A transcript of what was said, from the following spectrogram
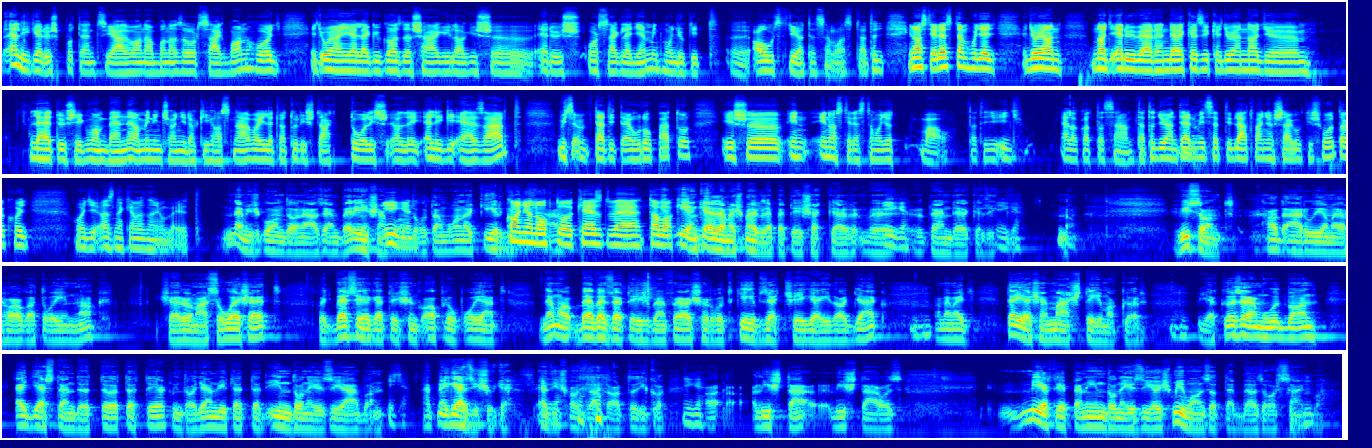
elég erős potenciál van abban az országban, hogy egy olyan jellegű gazdaságilag is ö, erős ország legyen, mint mondjuk itt ö, Ausztria, teszem azt. Tehát hogy én azt éreztem, hogy egy, egy olyan nagy erővel rendelkezik, egy olyan nagy ö, lehetőség van benne, ami nincs annyira kihasználva, illetve a turistáktól is elég, eléggé elzárt, tehát itt Európától, és uh, én, én azt éreztem, hogy ott wow, tehát így, így elakadt a szám. Tehát, hogy olyan természeti látványosságok is voltak, hogy, hogy az nekem az nagyon bejött. Nem is gondolná az ember, én sem Igen. gondoltam volna, hogy Kirgizisztán... Kanyonoktól kezdve, tavak... Ilyen kellemes meglepetésekkel Igen. rendelkezik. Igen. No. Viszont hadd áruljam el hallgatóimnak, és erről már szó esett, hogy beszélgetésünk apropóját nem a bevezetésben felsorolt képzettségeid adják, uh-huh. hanem egy teljesen más témakör. Uh-huh. Ugye közelmúltban egy esztendőt töltöttél, mint ahogy említetted, Indonéziában. Igen. Hát még ez is, ugye, ez Igen. is hozzátartozik a, a, a listá, listához. Miért éppen Indonézia, és mi vonzott ebbe az országba? Uh-huh.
